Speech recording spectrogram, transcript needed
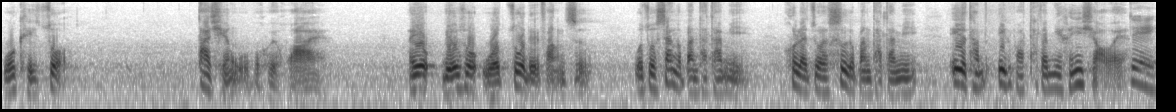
我可以做，大钱我不会花哎。还有比如说我做的房子，我做三个半榻榻米，后来做了四个半榻榻米，一个榻一个半榻榻米很小哎。对，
